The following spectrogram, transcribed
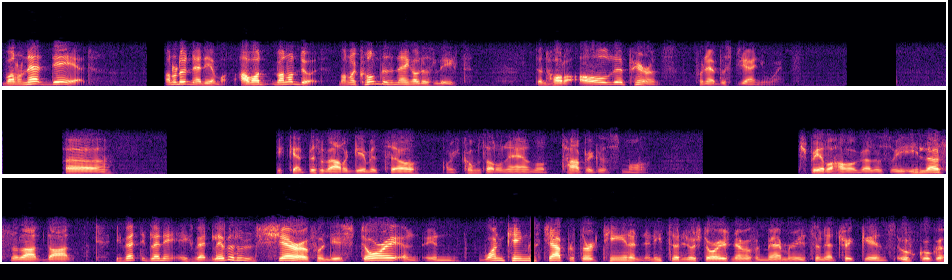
Wenn er nicht deed, wenn er das nicht immer, aber wenn er tut, wenn er kommt als ein Engel des Lichts, dann hat er all the appearance von etwas Genuine. Uh, ich kann ein bisschen weitergeben erzählen, aber ich komme zu einem anderen Topic ist mal speler har vi vel så i løser that that ich werde glenn ich werde little share von der story in in 1 Kings chapter 13 and, and each of the stories never from memory so net trick ins aufgucken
